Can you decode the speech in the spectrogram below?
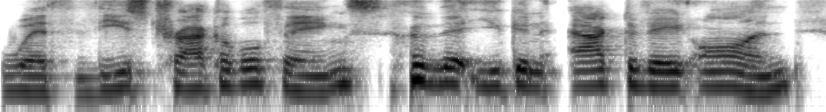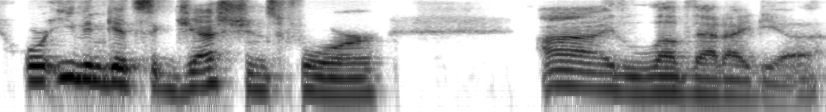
with these trackable things that you can activate on or even get suggestions for. I love that idea.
